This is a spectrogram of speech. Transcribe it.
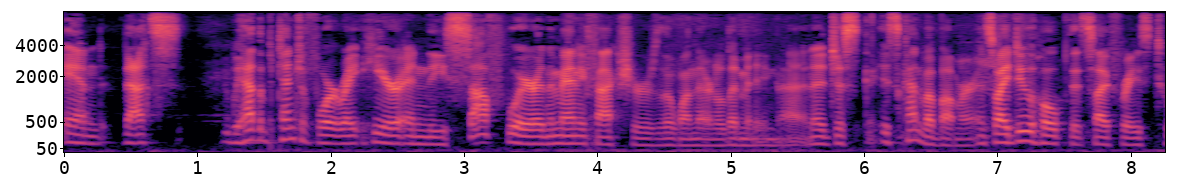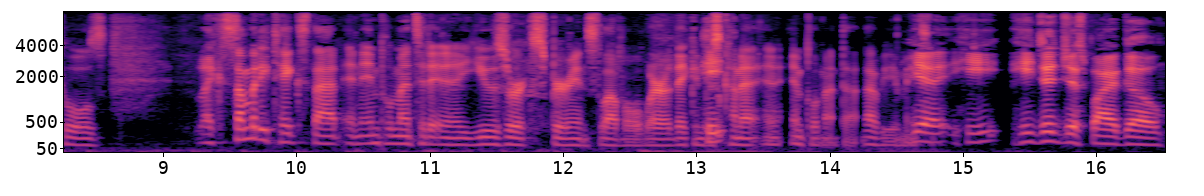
And that's we have the potential for it right here, and the software and the manufacturers are the one that are limiting that, and it just it's kind of a bummer. And so I do hope that Cypher's tools, like somebody takes that and implements it in a user experience level where they can just kind of implement that. That would be amazing. Yeah, he he did just buy a Go,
